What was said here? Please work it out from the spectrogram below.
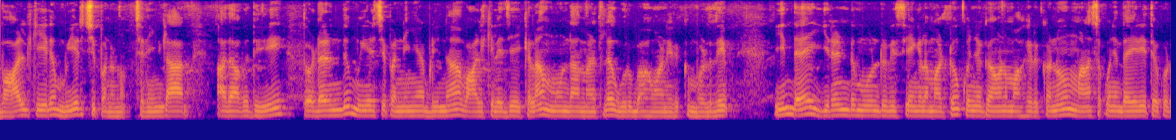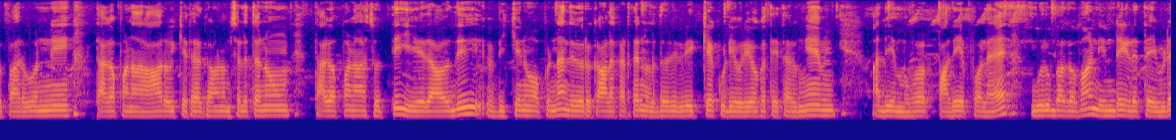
வாழ்க்கையில் முயற்சி பண்ணணும் சரிங்களா? அதாவது தொடர்ந்து முயற்சி பண்ணீங்க அப்படின்னா வாழ்க்கையில் ஜெயிக்கலாம். மூன்றாம் இடத்துல குரு பகவான் இருக்கும் பொழுது இந்த இரண்டு மூன்று விஷயங்களை மட்டும் கொஞ்சம் கவனமாக இருக்கணும். மனசு கொஞ்சம் தைரியத்தை கொடுப்பார். ஒன்று தகப்பனார் ஆரோக்கியத்தை கவனம் செலுத்தணும். தகப்பனார் சுற்றி ஏதாவது விற்கணும் அப்படின்னா அந்த ஒரு காலக்கட்டத்தில் நல்லது. ஒரு விற்கக்கூடிய ஒரு யோகத்தை தருங்க. அதே அதே போல் குரு பகவான் நின்ற இடத்தை விட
